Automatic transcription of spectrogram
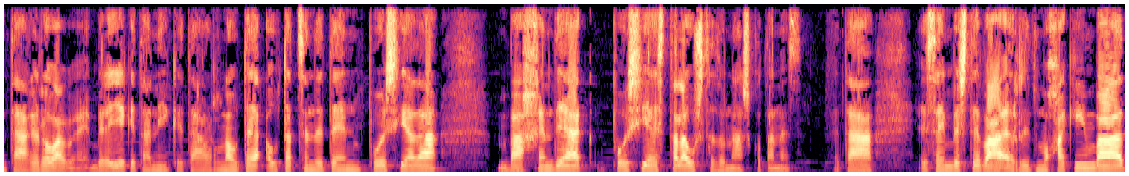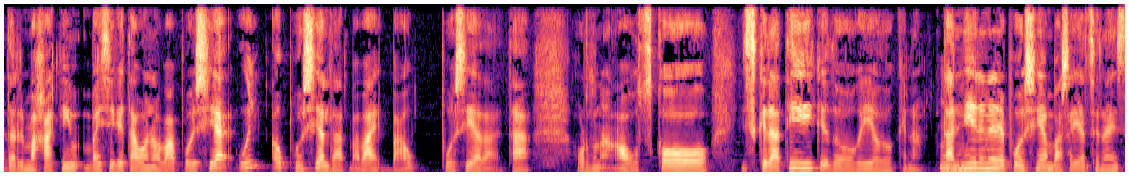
eta gero ba, beraiek eta nik eta hauta- hautatzen deten poesia da ba, jendeak poesia ez tala uste dona askotan ez? Eta ez hainbeste ba, erritmo jakin bat, erritma jakin, baizik eta bueno, ba, poesia, ui, hau poesia da, ba, bai, ba, hau poesia da, eta orduan ahozko izkeratik edo gehiago dokena. Eta nire nire poesian, ba, saiatzen naiz,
